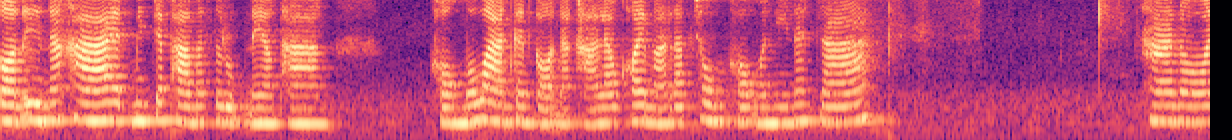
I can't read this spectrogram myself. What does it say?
ก่อนอื่นนะคะ แอดมินจะพามาสรุปแนวทางของเมื่อวานกันก่อนนะคะ แล้วค่อยมารับชมของวันนี้นะจ๊ะ ฮานอย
